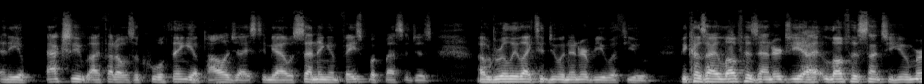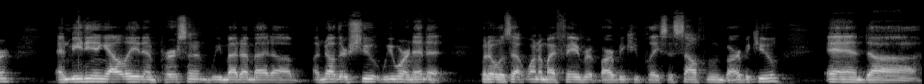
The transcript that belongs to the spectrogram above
and he actually I thought it was a cool thing. He apologized to me. I was sending him Facebook messages. I would really like to do an interview with you because I love his energy. I love his sense of humor. And meeting Elliot in person, we met him at uh, another shoot. We weren't in it, but it was at one of my favorite barbecue places, South Moon Barbecue, and uh,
